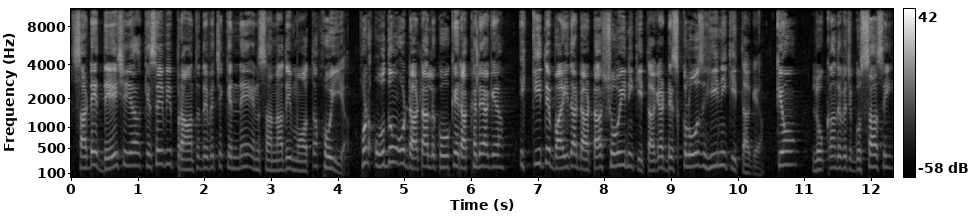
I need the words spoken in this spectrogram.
ਸਾਡੇ ਦੇਸ਼ ਜਾਂ ਕਿਸੇ ਵੀ ਪ੍ਰਾਂਤ ਦੇ ਵਿੱਚ ਕਿੰਨੇ ਇਨਸਾਨਾਂ ਦੀ ਮੌਤ ਹੋਈ ਆ। ਹੁਣ ਉਦੋਂ ਉਹ ਡਾਟਾ ਲੁਕੋ ਕੇ ਰੱਖ ਲਿਆ ਗਿਆ। 21 ਤੇ 22 ਦਾ ਡਾਟਾ ਸ਼ੋ ਹੀ ਨਹੀਂ ਕੀਤਾ ਗਿਆ ਡਿਸਕਲੋਜ਼ ਹੀ ਨਹੀਂ ਕੀਤਾ ਗਿਆ। ਕਿਉਂ? ਲੋਕਾਂ ਦੇ ਵਿੱਚ ਗੁੱਸਾ ਸੀ,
